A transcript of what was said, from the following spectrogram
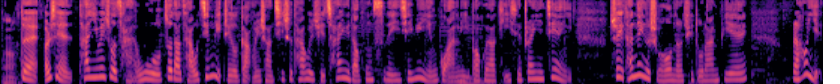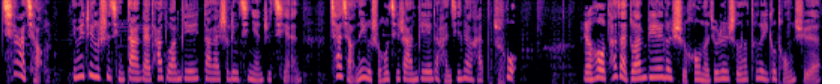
啊。对，而且他因为做财务，做到财务经理这个岗位上，其实他会去参与到公司的一些运营管理，包括要提一些专业建议。所以他那个时候呢，去读了 MBA，然后也恰巧，因为这个事情大概他读 MBA 大概是六七年之前，恰巧那个时候其实 MBA 的含金量还不错。然后他在读 MBA 的时候呢，就认识了他的一个同学，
